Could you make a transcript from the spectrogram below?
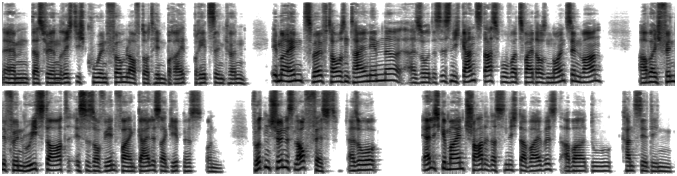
ähm, dass wir einen richtig coolen Firmenlauf dorthin breit brezeln können. Immerhin 12.000 Teilnehmende, also das ist nicht ganz das, wo wir 2019 waren, aber ich finde für einen Restart ist es auf jeden Fall ein geiles Ergebnis und wird ein schönes Lauffest. Also ehrlich gemeint, schade, dass du nicht dabei bist, aber du kannst dir den,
